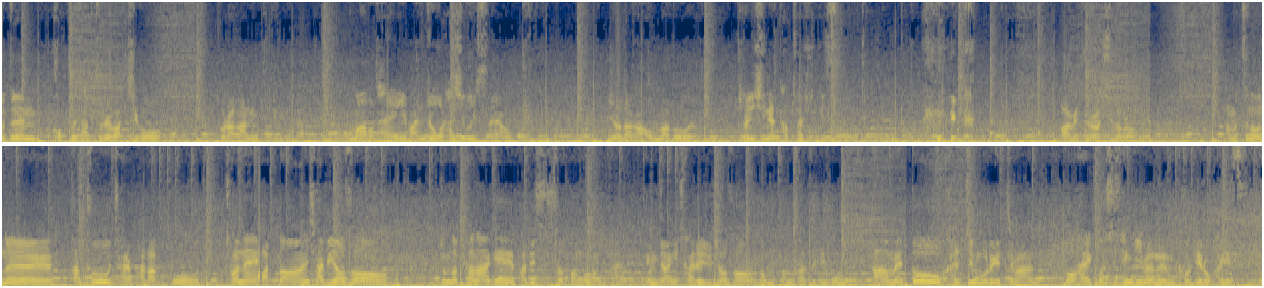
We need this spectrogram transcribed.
모든 커플 타투를 마치고 돌아가는 길입니다. 엄마도 다행히 만족을 하시고 있어요. 이러다가 엄마도 전신에 타투 할 수도 있어요. 마음에 들어 하시더라고요. 아무튼 오늘 타투 잘 받았고 전에 왔던 샵이어서 좀 더 편하게 받을 수 있었던 것 같아요. 굉장히 잘해주셔서 너무 감사드리고 다음에 또 갈진 모르겠지만 또 할 것이 생기면은 거기로 가겠습니다.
